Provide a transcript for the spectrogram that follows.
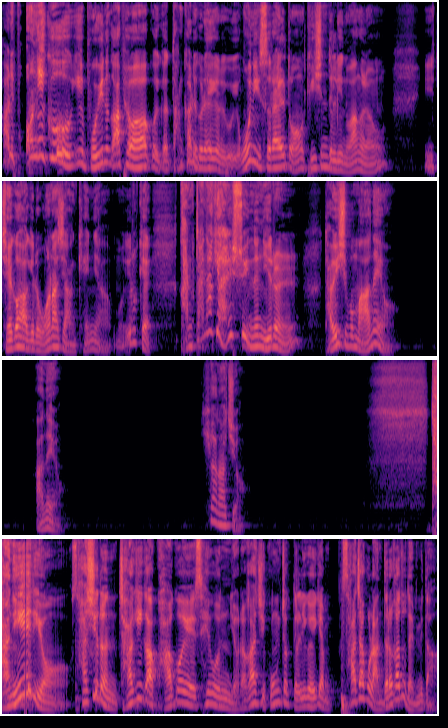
아니 뻔히 그이 보이는 거 앞에 와갖고 이거 단칼에 그래. 온 이스라엘도 귀신 들린 왕을 어? 이 제거하기를 원하지 않겠냐. 뭐 이렇게 간단하게 할 수 있는 일을 다윗이 보면 안 해요. 안 해요. 희한하죠. 다니엘이요. 사실은 자기가 과거에 세운 여러 가지 공적들 이거 얘기하면 사자굴 안 들어가도 됩니다.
